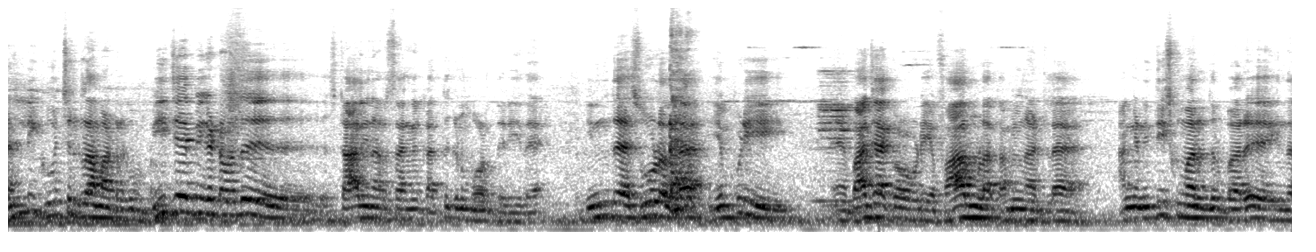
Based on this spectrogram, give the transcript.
அள்ளி குவிச்சிருக்கலாமாட்டிருக்கும். பிஜேபி கிட்ட வந்து ஸ்டாலின் அரசாங்கம் கற்றுக்கணும் போல தெரியுது. இந்த சூழலில் எப்படி பாஜகவுடைய ஃபார்முலா தமிழ்நாட்டில் அங்கே நிதிஷ்குமார் இருந்திருப்பாரு இந்த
